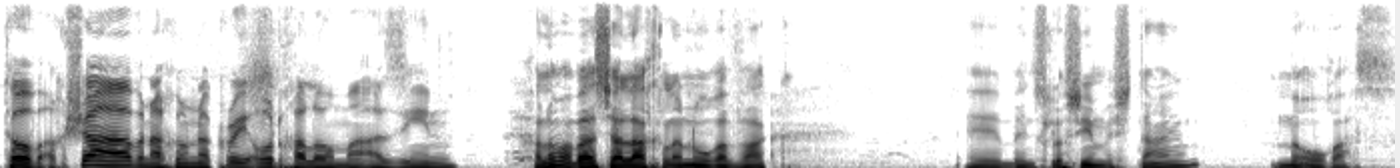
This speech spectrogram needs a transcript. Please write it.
טוב, עכשיו אנחנו נקריא עוד חלום מאזין. חלום הבא שלח לנו רווק, אה, בן 32, מאורס.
